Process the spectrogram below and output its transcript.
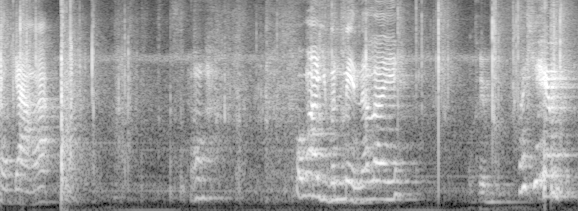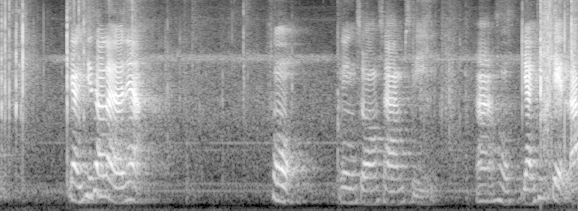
หกอย่างละอ๋อเพราะว่าอยู่มันเหม็นอะไรเค็มไม่เค็ม อย่างที่เท่าไหร่แล้วเนี่ยหกหนึ่งสองสามสี่ห้าหกอย่างที่เจ็ดละ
